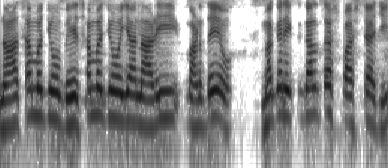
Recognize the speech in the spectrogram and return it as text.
ਨਾ ਸਮਝੋ ਬੇਸਮਝੋ ਜਾਂ ਨਾੜੀ ਬਣਦੇ ਹੋ। ਮਗਰ ਇੱਕ ਗੱਲ ਤਾਂ ਸਪਸ਼ਟ ਹੈ ਜੀ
